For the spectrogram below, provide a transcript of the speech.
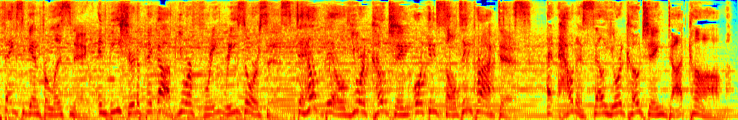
Thanks again for listening, and be sure to pick up your free resources to help build your coaching or consulting practice at howtosellyourcoaching.com.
